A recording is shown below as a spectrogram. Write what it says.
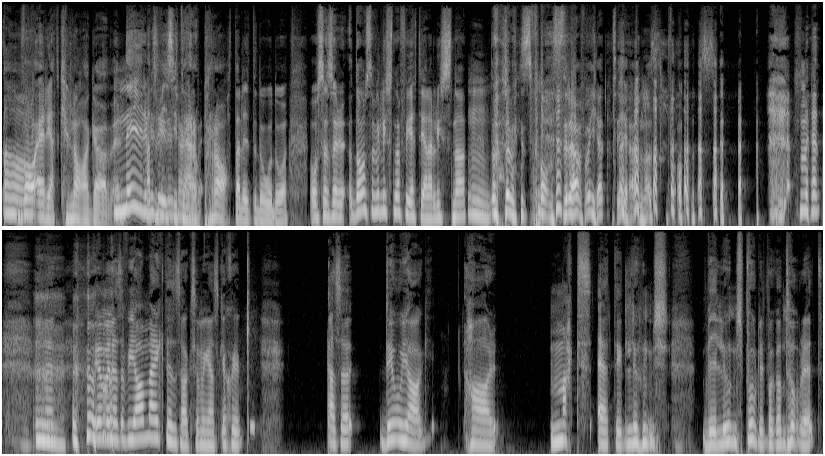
Vad är det att klaga över? Nej, att vi sitter här och pratar lite då och då. Och sen så är det, de som vill lyssna får jättegärna lyssna, Mm. de som vill sponsra får jättegärna sponsra. Men, men, jag, menar, alltså, för jag har märkt en sak som är ganska sjuk. Alltså du och jag har max ätit lunch vid lunchbordet på kontoret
